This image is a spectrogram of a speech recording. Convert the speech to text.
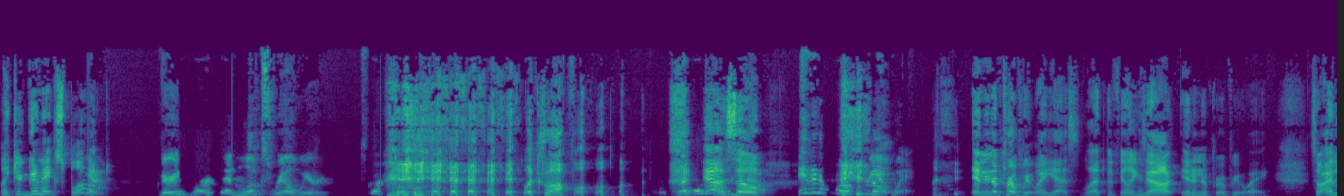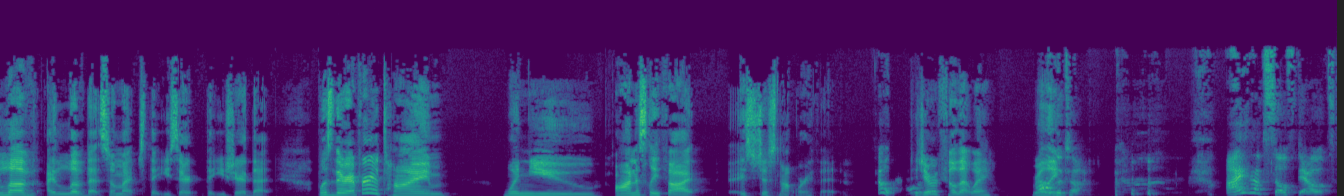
like you're going to explode. Yeah. Very forced and looks real weird. it looks awful. Yeah, so in an appropriate way. In an appropriate way, yes. Let the feelings out in an appropriate way. So I love I love that so much that you shared that you shared that. Was there ever a time when you honestly thought it's just not worth it? Oh, did you oh, ever feel that way? Really? All the time. I have self doubts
